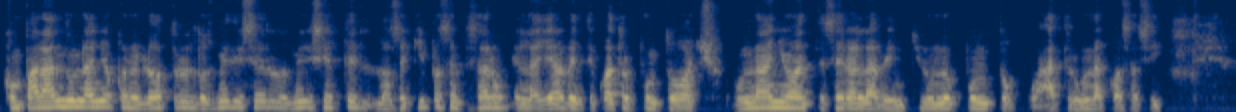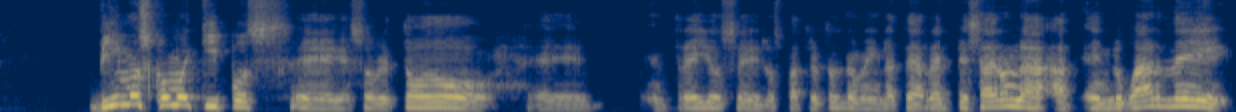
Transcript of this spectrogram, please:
comparando un año con el otro, el 2016-2017, los equipos empezaron en la yarda 24.8. Un año antes era la 21.4, una cosa así. Vimos cómo equipos, eh, sobre todo eh, entre ellos los Patriotas de Nueva Inglaterra, empezaron a, en lugar de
